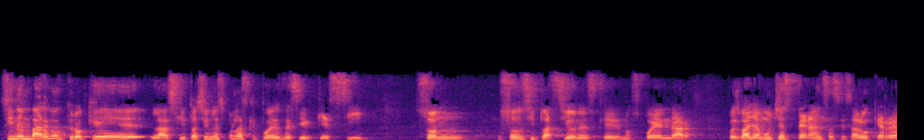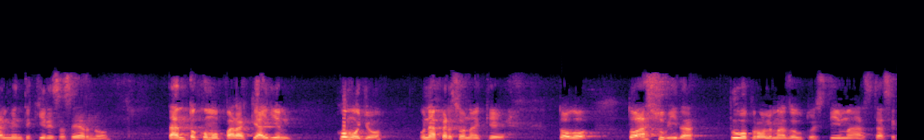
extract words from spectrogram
sin embargo, creo que las situaciones por las que puedes decir que sí son, son situaciones que nos pueden dar, pues vaya, mucha esperanza si es algo que realmente quieres hacer, ¿no? Tanto como para que alguien como yo, una persona que todo, toda su vida tuvo problemas de autoestima hasta hace,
